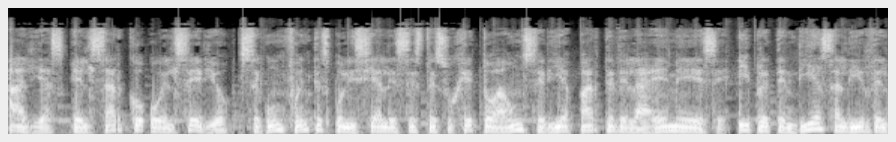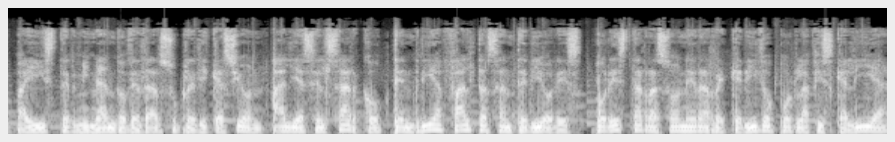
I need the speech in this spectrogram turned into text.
alias el Zarco o el Serio, según fuentes policiales este sujeto aún sería parte de la AMS y pretendía salir del país terminando de dar su predicación, alias el Zarco, tendría faltas anteriores, por esta razón era requerido por la fiscalía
